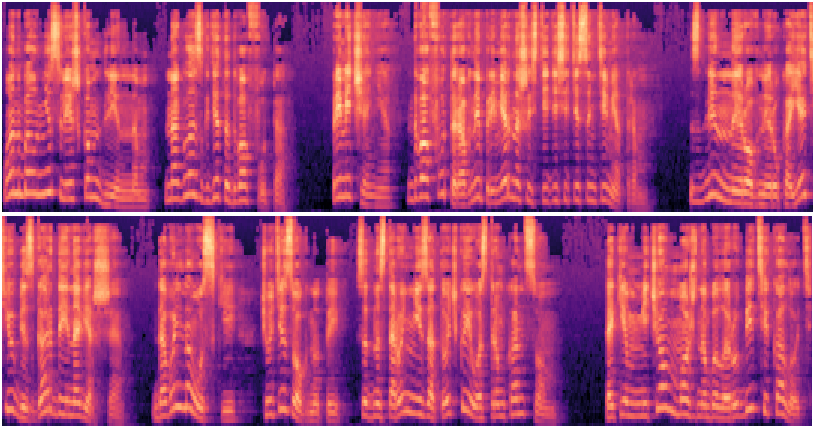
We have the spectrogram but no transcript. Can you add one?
Он был не слишком длинным, на глаз где-то два фута. Примечание. Два фута равны примерно 60 сантиметрам. С длинной ровной рукоятью, без гарды и навершия. Довольно узкий, чуть изогнутый, с односторонней заточкой и острым концом. Таким мечом можно было рубить и колоть,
